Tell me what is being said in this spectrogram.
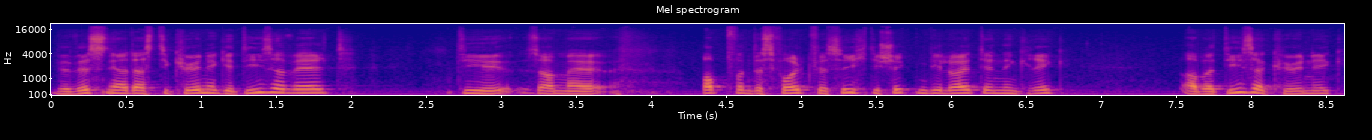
Wir wissen ja, dass die Könige dieser Welt, die sagen wir, opfern das Volk für sich, die schicken die Leute in den Krieg. Aber dieser König,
